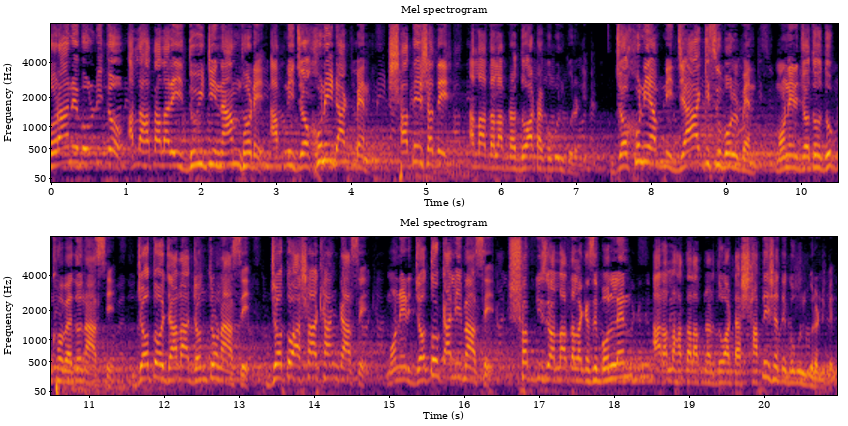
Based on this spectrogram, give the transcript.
কোরআনে বর্ণিত আল্লাহ তালার এই দুইটি নাম ধরে আপনি যখনই ডাকবেন, সাথে সাথে আল্লাহ তালা আপনার দোয়াটা কবুল করে নেবেন। যখনই আপনি যা কিছু বলবেন, মনের যত দুঃখ বেদনা আছে, যত জ্বালা যন্ত্রণা আছে, যত আশা আকাঙ্ক্ষা আছে, মনের যত কালিমা আছে, সব কিছু আল্লাহ তালার কাছে বললেন আর আল্লাহ তালা আপনার দোয়াটা সাথে সাথে কবুল করে নেবেন।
